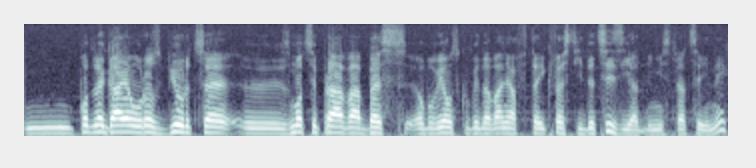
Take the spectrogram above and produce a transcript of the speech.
mm, podlegają rozbiórce y, z mocy prawa bez obowiązku wydawania w tej kwestii decyzji administracyjnych.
